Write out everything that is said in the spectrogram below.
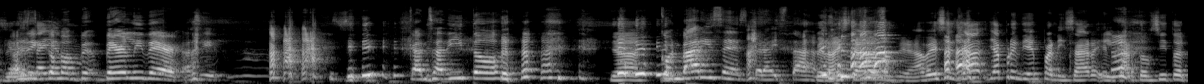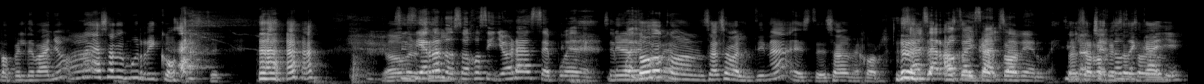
Sí. Así como barely there, así. Cansadito, Ya. con varices, pero ahí está. Pero ahí está, mira, a veces ya, ya aprendí a empanizar el cartoncito del papel de baño. Ah. No, ya sabe muy rico. No, si cierras sí. los ojos y lloras, se puede. Se Mira, puede todo comer. con salsa valentina, este, sabe mejor. salsa roja y salsa verde. Y Salsa los roja y chetos de salsa calle.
